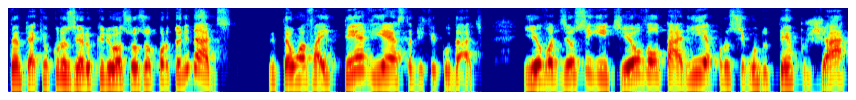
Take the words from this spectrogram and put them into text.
Tanto é que o Cruzeiro criou as suas oportunidades. Então o Havaí teve esta dificuldade. E eu vou dizer o seguinte: eu voltaria para o segundo tempo já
